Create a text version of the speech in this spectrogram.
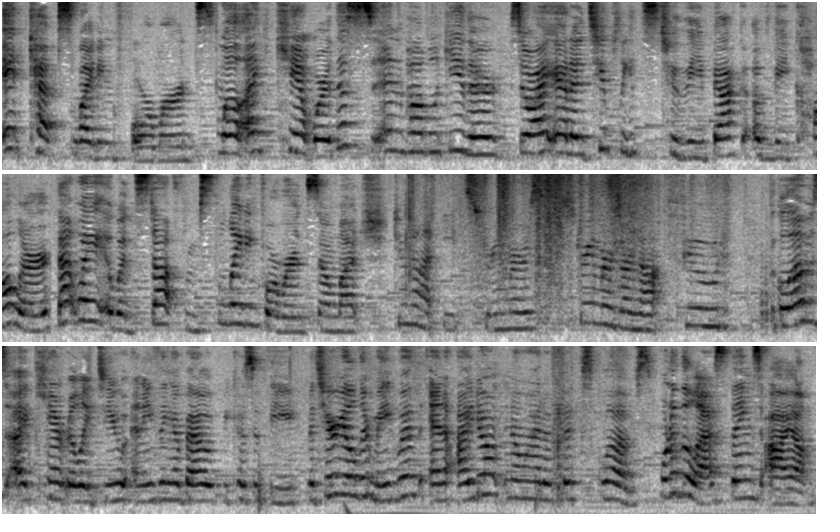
It kept sliding forwards. Well, I can't wear this in public either, so I added two pleats to the back of the collar. That way it would stop from sliding forward so much. Do not eat streamers. Streamers are not food. The gloves I can't really do anything about because of the material they're made with and I don't know how to fix gloves. One of the last things I um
